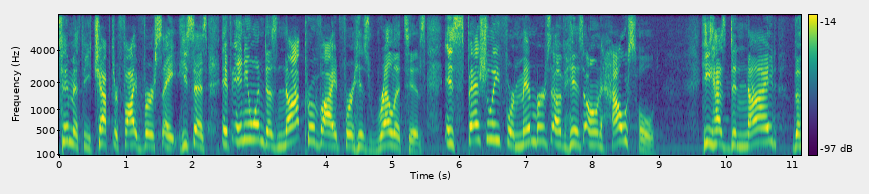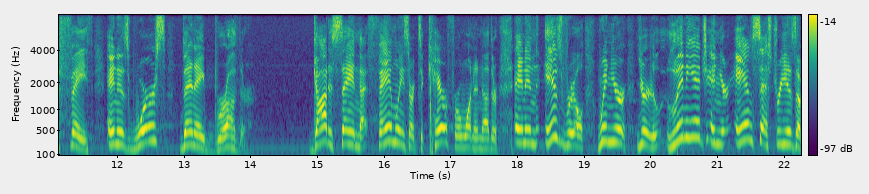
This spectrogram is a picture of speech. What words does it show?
Timothy chapter 5 verse 8 he says if anyone does not provide for his relatives especially for members of his own household he has denied the faith and is worse than a brother God is saying that families are to care for one another. And in Israel, when your, your lineage and your ancestry is a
